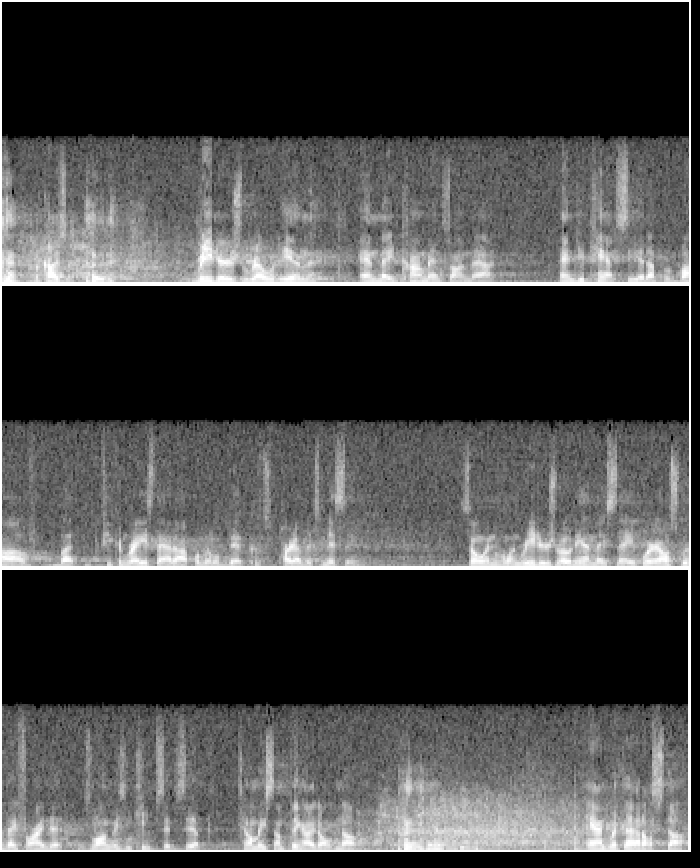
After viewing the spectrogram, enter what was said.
because readers wrote in and made comments on that and you can't see it up above, but if you can raise that up a little bit, because part of it's missing. So when, when readers wrote in, they say, where else would they find it? As long as he keeps it zipped, tell me something I don't know. and with that, I'll stop.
